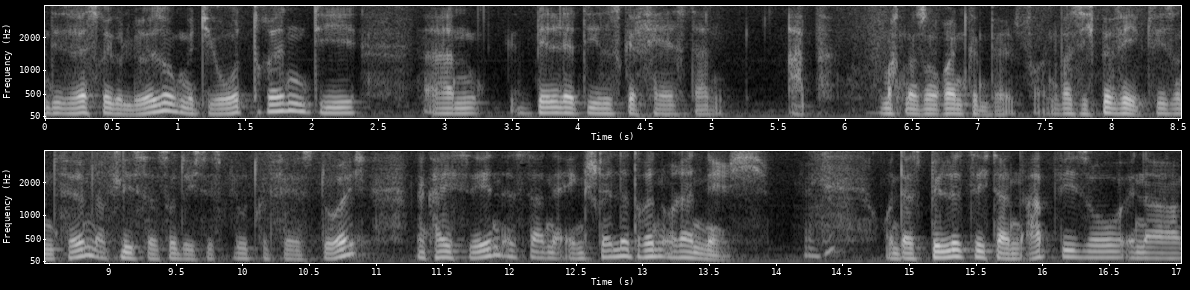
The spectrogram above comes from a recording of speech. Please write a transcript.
Und diese wässrige Lösung mit Jod drin, die ähm, bildet dieses Gefäß dann ab. Macht man so ein Röntgenbild von, was sich bewegt, wie so ein Film. Dann fließt das so durch das Blutgefäß durch. Dann kann ich sehen, ist da eine Engstelle drin oder nicht. Mhm. Und das bildet sich dann ab wie so in einer,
